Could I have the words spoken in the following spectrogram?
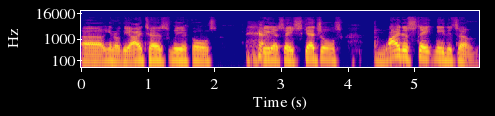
uh, you know, the ITES vehicles, GSA schedules. Why does state need its own?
